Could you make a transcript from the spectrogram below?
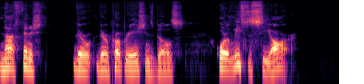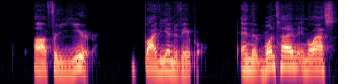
not finished their, their appropriations bills, or at least a CR, uh, for the year by the end of April. And the one time in the last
